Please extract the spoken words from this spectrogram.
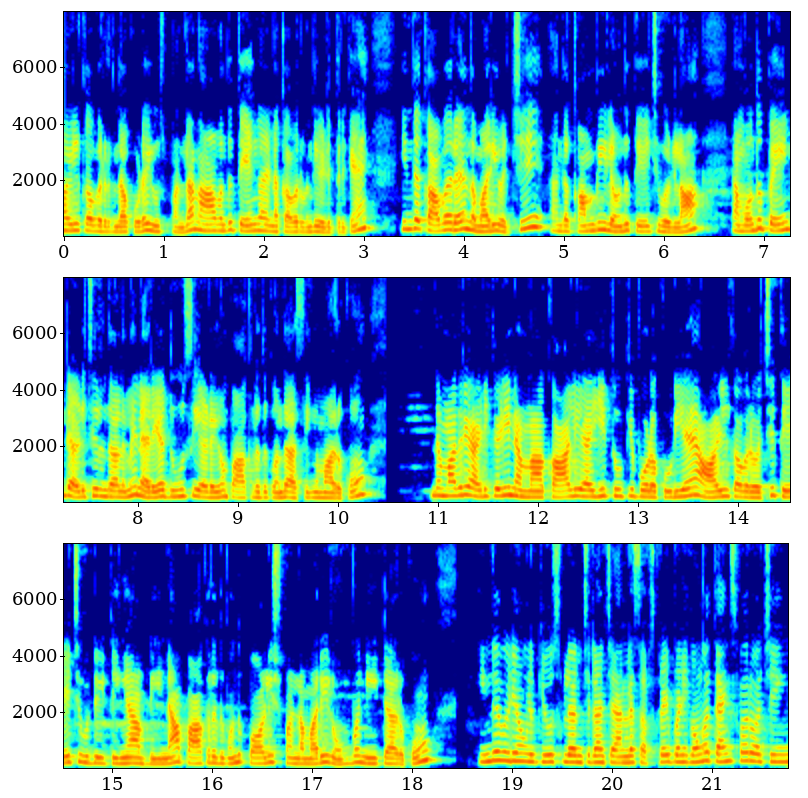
ஆயில் கவர் இருந்தால் கூட யூஸ் பண்ணலாம். நான் வந்து தேங்காய் எண்ணெய் கவர் வந்து எடுத்திருக்கேன். இந்த கவரை இந்த மாதிரி வச்சு அந்த கம்பியில் வந்து தேய்ச்சி விடலாம். நம்ம வந்து பெயிண்ட் அடிச்சிருந்தாலுமே நிறைய தூசி அடையும் பார்க்குறதுக்கு வந்து அசிங்கமாக இருக்கும். இந்த மாதிரி அடிக்கடி நம்ம காலியாகி தூக்கி போடக்கூடிய ஆயில் கவர் வச்சு தேய்ச்சி விட்டுக்கிட்டிங்க அப்படின்னா பார்க்குறதுக்கு வந்து பாலிஷ் பண்ண மாதிரி ரொம்ப நீட்டாக இருக்கும். இந்த வீடியோ உங்களுக்கு யூஸ்ஃபுல்லாக இருந்துச்சுன்னா சேனலை சப்ஸ்கிரைப் பண்ணிக்கோங்க. தேங்க்ஸ் ஃபார் வாட்சிங்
